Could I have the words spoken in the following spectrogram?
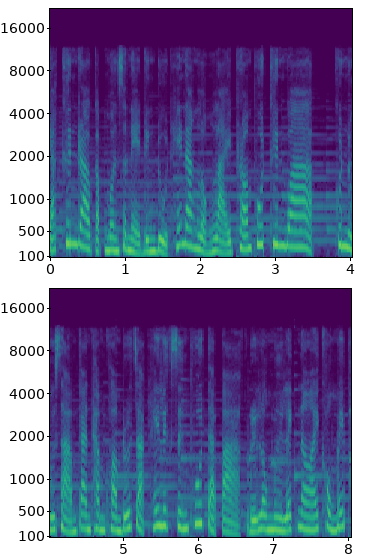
ยักขึ้นราวกับมนสเสน่ห์ดึงดูดให้นางหลงไหลพร้อมพูดขึ้นว่า คุณหนูสามการทำความรู้จักให้ลึกซึ้งพูดแต่ปากหรือลงมือเล็กน้อยคงไม่พ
